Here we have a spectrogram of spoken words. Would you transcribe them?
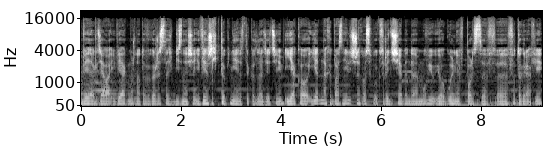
wie jak działa i wie jak można to wykorzystać w biznesie i wie, że TikTok nie jest tylko dla dzieci. I jako jedna chyba z nielicznych osób, o której dzisiaj będę mówił i ogólnie w Polsce w e, fotografii,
